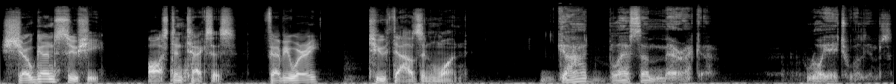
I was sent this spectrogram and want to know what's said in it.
Shogun Sushi, Austin, Texas, February 2001. God bless America. Roy H. Williams.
